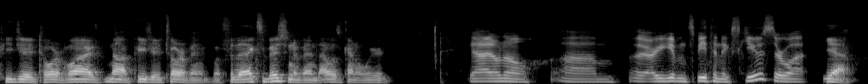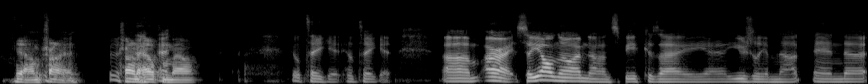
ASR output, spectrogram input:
PGA Tour? Well, not PGA Tour event, but for the exhibition event, that was kind of weird. Yeah, I don't know. Um, are you giving Spieth an excuse or what? Yeah, yeah, I'm trying, trying to help him out. He'll take it. He'll take it. Um, all right, so y'all know I'm not on Spieth because I uh, usually am not, and uh,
